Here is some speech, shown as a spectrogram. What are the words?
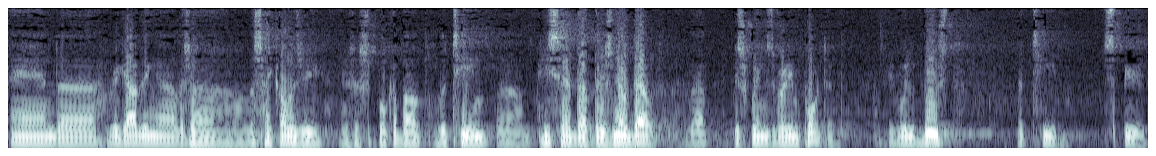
And uh, regarding uh, the, uh, the psychology you spoke about, the team, uh, he said that there's no doubt that this win is very important. It will boost the team spirit.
